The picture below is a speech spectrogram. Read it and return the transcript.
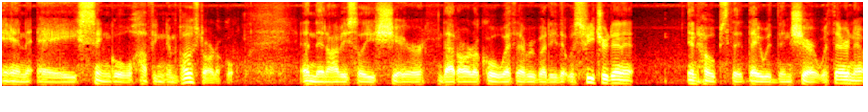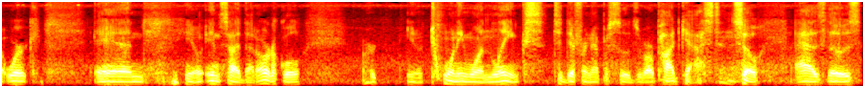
in a single Huffington Post article. And then obviously share that article with everybody that was featured in it in hopes that they would then share it with their network. And, you know, inside that article, are you know 21 links to different episodes of our podcast and so as those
